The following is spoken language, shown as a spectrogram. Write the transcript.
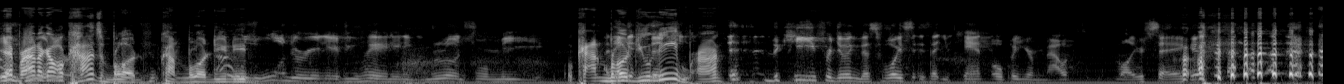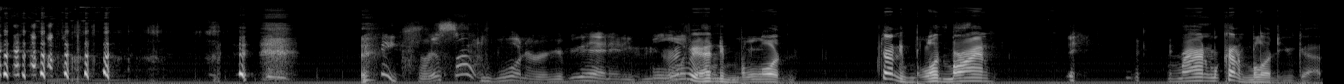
yeah, Brian, I got all kinds of blood. What kind of blood do you I need? was wondering if you had any blood for me. What kind of blood do you the- need, Brian? the key for doing this voice is that you can't open your mouth while you're saying it. hey, Chris, I was wondering if you had any blood. Have you had any blood? Got any blood, Brian? Brian, what kind of blood do you got?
